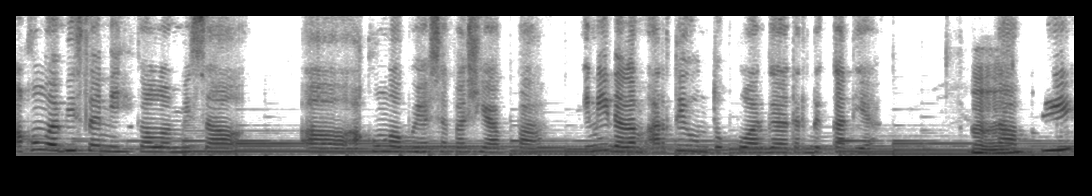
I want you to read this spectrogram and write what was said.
aku nggak bisa nih kalau misal uh, aku nggak punya siapa-siapa. Ini dalam arti untuk keluarga terdekat ya. Mm-hmm. tapi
